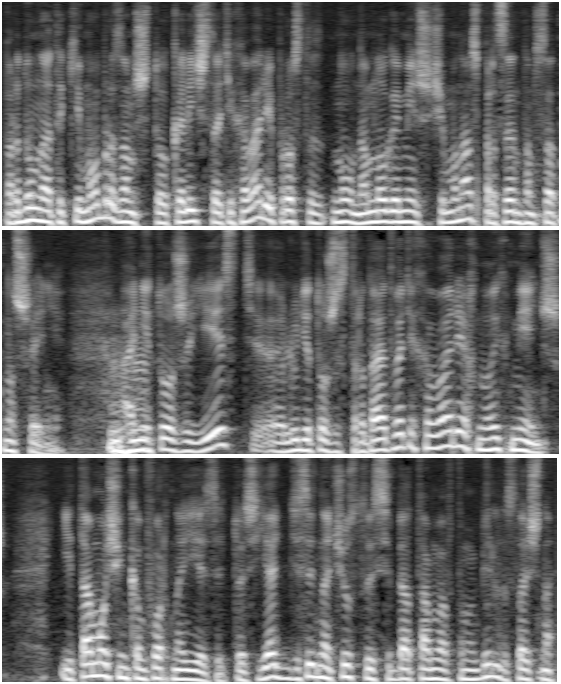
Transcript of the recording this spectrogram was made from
продумано таким образом, что количество этих аварий просто ну, намного меньше, чем у нас в процентном соотношении. Они тоже есть, э, люди тоже страдают в этих авариях, но их меньше. И там очень комфортно ездить. То есть я действительно чувствую себя там в автомобиле достаточно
